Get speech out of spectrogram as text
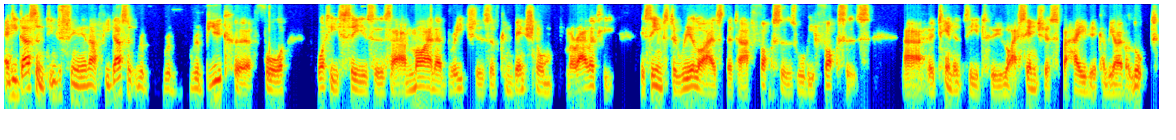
and he doesn't, interestingly enough, he doesn't re- re- rebuke her for what he sees as uh, minor breaches of conventional morality. He seems to realize that uh, foxes will be foxes. Uh, her tendency to licentious behavior can be overlooked.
